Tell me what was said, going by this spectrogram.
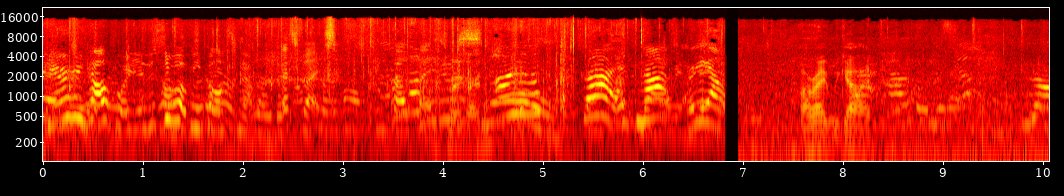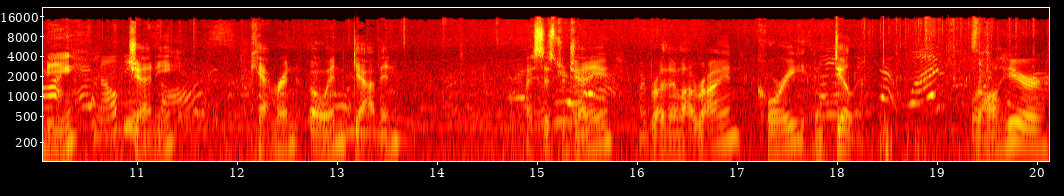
Here in California, this is what we call snow. That's fudge. Called fudge. No, God, it's not real. All right, we got me, Jenny, Cameron, Owen, Gavin, my sister Jenny, my brother-in-law Ryan, Corey, and Dylan. We're all here.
